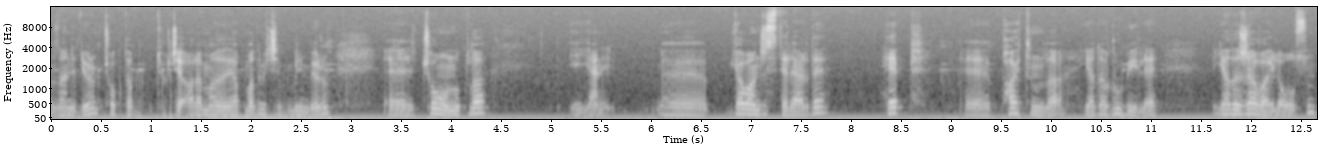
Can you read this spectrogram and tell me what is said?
zannediyorum. Çok da Türkçe arama yapmadığım için bilmiyorum. E, çoğunlukla e, yani e, yabancı sitelerde hep e, Python'la ya da Ruby ile ya da Java ile olsun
